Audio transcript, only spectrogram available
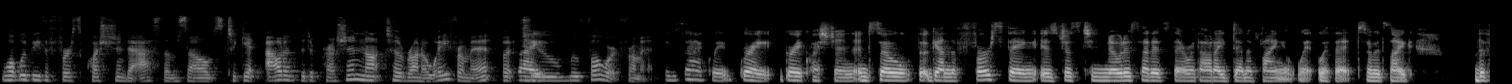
what would be the first question to ask themselves to get out of the depression, not to run away from it, but right. to move forward from it? Exactly. Great, great question. And so, again, the first thing is just to notice that it's there without identifying it with, with it. So it's like the,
